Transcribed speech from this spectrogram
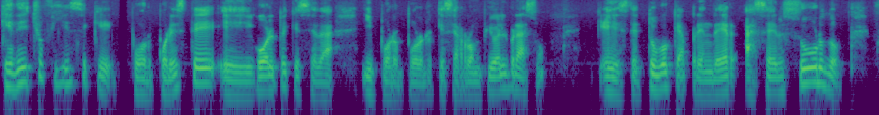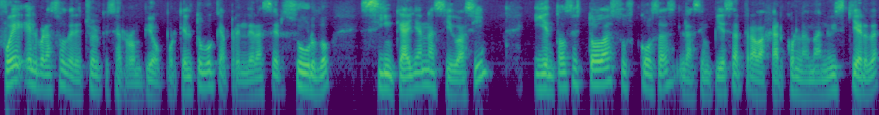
que de hecho fíjense que por, por este eh, golpe que se da y por, por que se rompió el brazo, este, tuvo que aprender a ser zurdo. Fue el brazo derecho el que se rompió, porque él tuvo que aprender a ser zurdo sin que haya nacido así y entonces todas sus cosas las empieza a trabajar con la mano izquierda,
